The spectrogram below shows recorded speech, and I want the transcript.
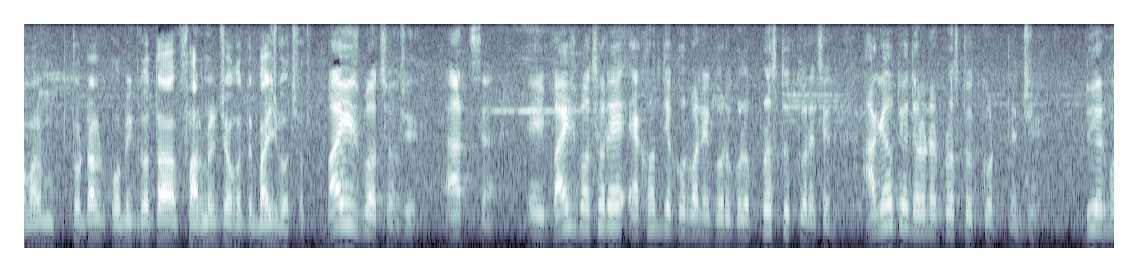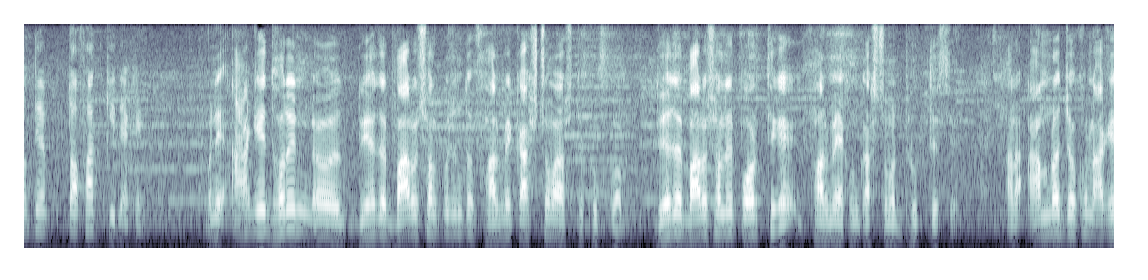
আমার টোটাল অভিজ্ঞতা ফার্মের জগতে বাইশ বছর। বাইশ বছর? জি। আচ্ছা এই বাইশ বছরে এখন যে কোরবানির গরুগুলো প্রস্তুত করেছেন আগেও তো এ ধরনের প্রস্তুত করতেন। জি। দুইয়ের মধ্যে তফাৎ কি দেখেন? মানে আগে ধরেন দুই হাজার বারো সাল পর্যন্ত ফার্মে কাস্টমার আসতো খুব কম। দুই হাজার বারো সালের পর থেকে ফার্মে এখন কাস্টমার ঢুকতেছে। আর আমরা যখন আগে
